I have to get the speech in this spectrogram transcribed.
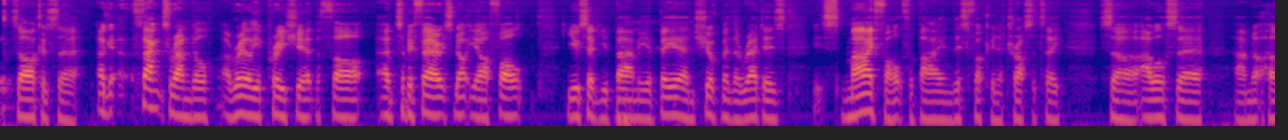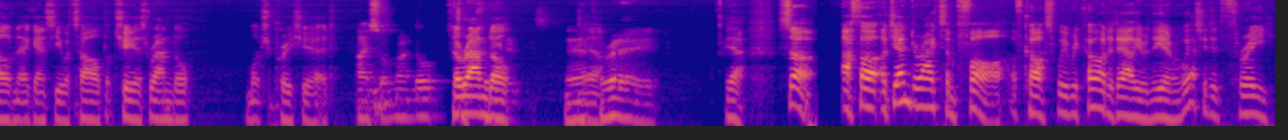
That's all I can say. Okay, thanks, Randall. I really appreciate the thought. And to be fair, it's not your fault. You said you'd buy me a beer and shove me the reddies. It's my fault for buying this fucking atrocity. So I will say I'm not holding it against you at all. But cheers, Randall. Much appreciated. Nice one, Randall. So Randall. Yeah. Yeah. Hooray. Yeah. So I thought agenda item four. Of course, we recorded earlier in the year, and we actually did three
